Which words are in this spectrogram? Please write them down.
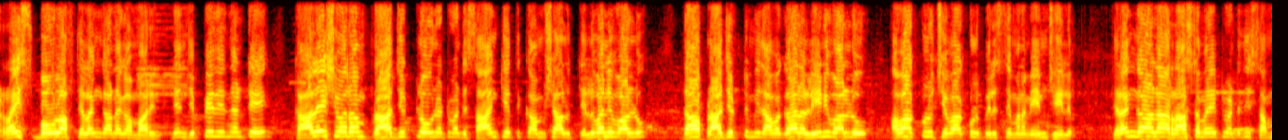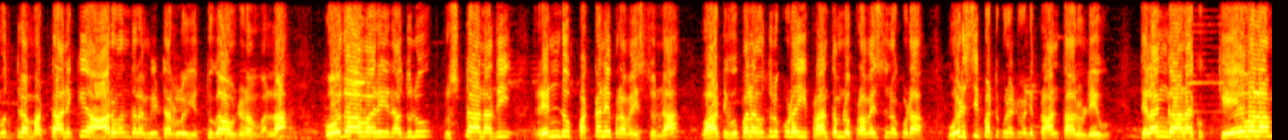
రైస్ బౌల్ ఆఫ్ తెలంగాణగా మారింది. నేను చెప్పేది ఏంటంటే కాళేశ్వరం ప్రాజెక్టులో ఉన్నటువంటి సాంకేతిక అంశాలు తెలియని వాళ్ళు దా ప్రాజెక్టు మీద అవగాహన లేని వాళ్ళు అవాక్కులు చివాక్కులు పిలిస్తే మనం ఏం చేయలేం. తెలంగాణ రాష్ట్రం అనేటువంటిది సముద్ర మట్టానికి ఆరు వందల మీటర్లు ఎత్తుగా ఉండడం వల్ల గోదావరి నదులు కృష్ణా నది రెండు పక్కనే ప్రవహిస్తున్నా వాటి ఉపనదులు కూడా ఈ ప్రాంతంలో ప్రవహిస్తున్నా కూడా ఒడిసి పట్టుకునేటువంటి ప్రాంతాలు లేవు. తెలంగాణకు కేవలం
